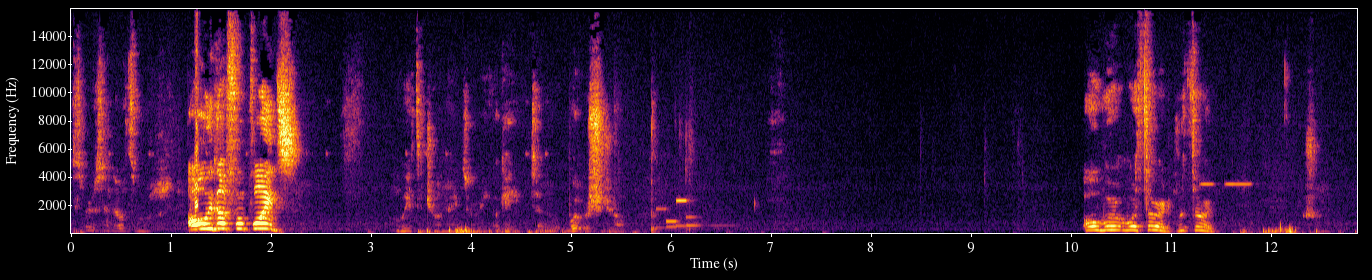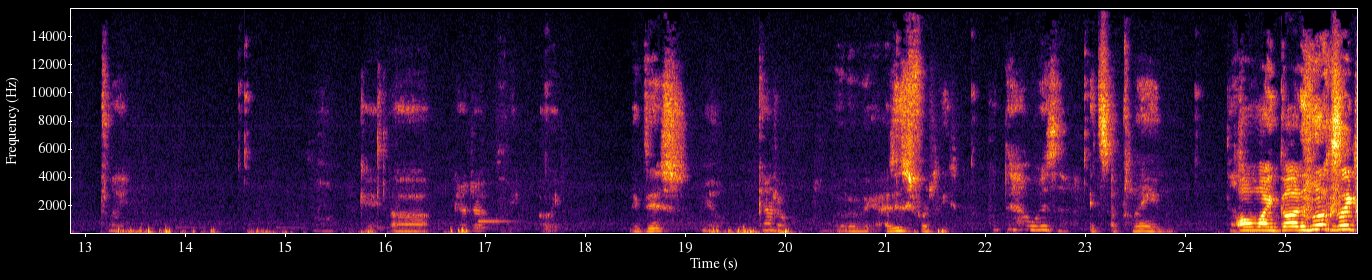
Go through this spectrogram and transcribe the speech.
Seriously, that was Oh, we got four points. Oh, we have to draw next, sorry. Okay, so what should we draw? Oh, we're, we're third. We're third. plane. Okay, uh, Can I draw? Like this. I draw? Wait, wait, wait. This is first, please. What the hell is that? It's a plane. That's Oh my god, it looks like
